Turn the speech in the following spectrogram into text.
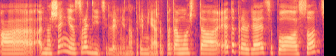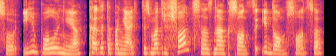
а, отношения с родителями, например, потому что это проявляется по Солнцу и по Луне. Как это понять? Ты смотришь Солнце, знак Солнца и дом Солнца.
